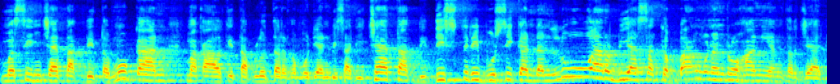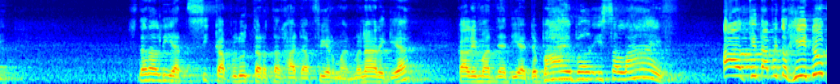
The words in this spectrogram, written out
Mesin cetak ditemukan, maka Alkitab Luther kemudian bisa dicetak, didistribusikan, dan luar biasa kebangunan rohani yang terjadi. Saudara lihat sikap Luther terhadap firman. Menarik ya. Kalimatnya dia, The Bible is alive. Alkitab itu hidup.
